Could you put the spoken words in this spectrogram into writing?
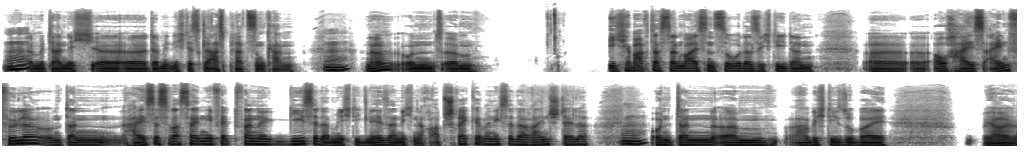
mhm. damit da nicht äh, äh damit nicht das Glas platzen kann. Mhm. Ne? Und ähm, ich mache das dann meistens so, dass ich die dann äh, äh, auch heiß einfülle und dann heißes Wasser in die Fettpfanne gieße, damit ich die Gläser nicht noch abschrecke, wenn ich sie da reinstelle. Mhm. Und dann ähm, habe ich die so bei ja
